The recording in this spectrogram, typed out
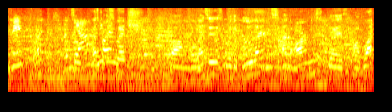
easy. Right? So Yeah, let's try can- switch um, the lenses with the blue lens and the arms with uh, black.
